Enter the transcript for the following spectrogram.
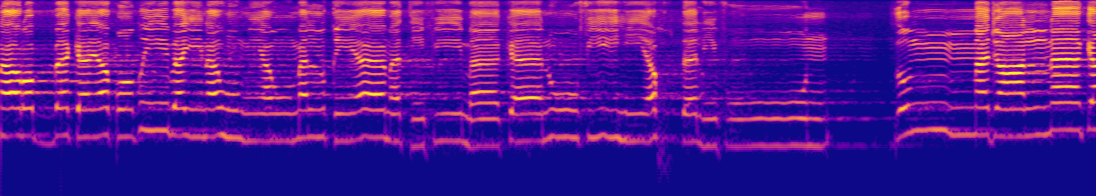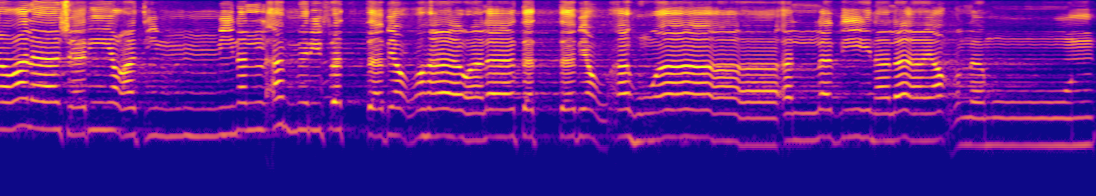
ربك يقضي بينهم يوم القيامة فيما كانوا فيه يختلفون ثم جعلناك على شريعة من الأمر فاتبعها ولا تتبع أهواء الذين لا يعلمون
